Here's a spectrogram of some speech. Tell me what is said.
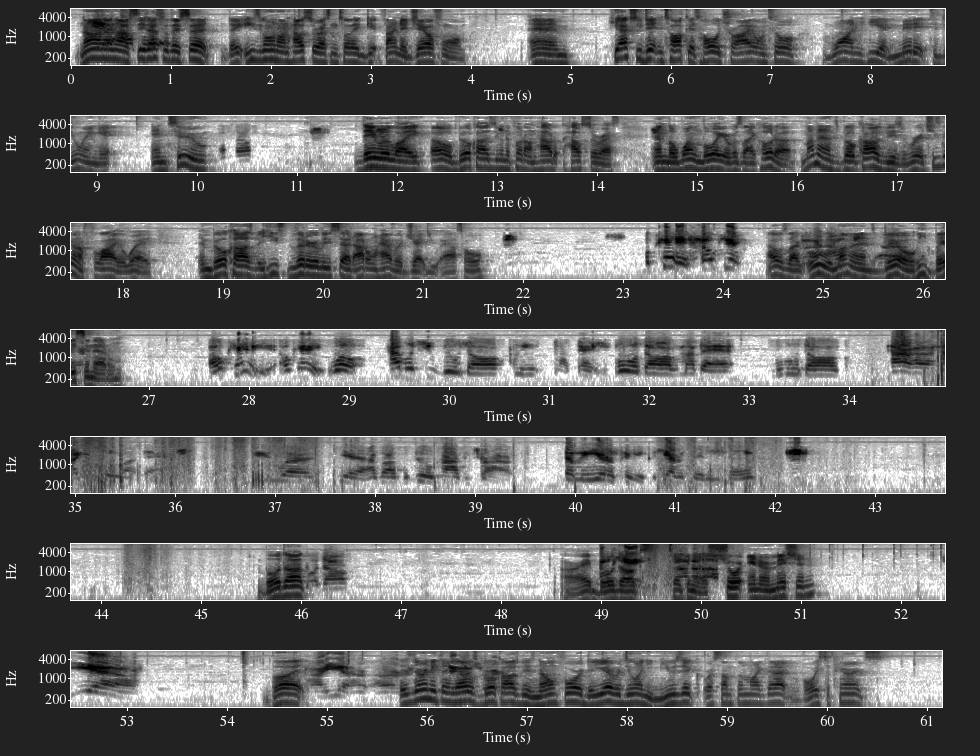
No, Yeah, no, no. See, go that's what they said. They, he's going on house arrest until they get find a jail for him. And he actually didn't talk his whole trial until one, he admitted to doing it, and two, they were like, "Oh, Bill Cosby's gonna put on house arrest," and the one lawyer was like, "Hold up, my man's Bill Cosby is rich. He's gonna fly away." And Bill Cosby, he literally said, "I don't have a jet, you asshole." Okay, okay, I was like, "Ooh, my man's Bill. He basing at him." okay, okay. Well, how about you, Bulldog? I mean, Bulldog. My bad, Bulldog. How uh, how you feel about that? You uh, yeah, about the Bill Cosby trial. Tell me your opinion, because you haven't said anything. Bulldog. Bulldog. All right, Bulldog's taking a short intermission, Yeah. but Uh, yeah. Uh, Is there anything else Bill Cosby is known for? Did he ever do any music or something like that? Voice appearance?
